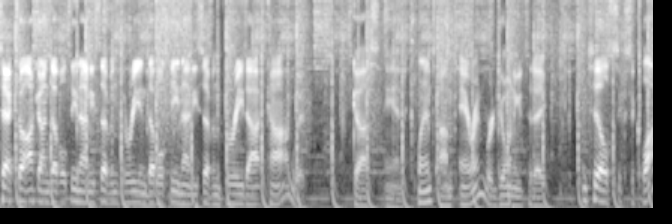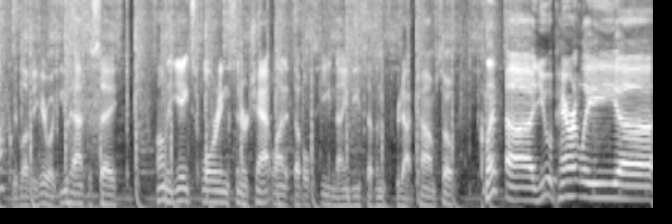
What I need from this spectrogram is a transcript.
It's Tech Talk on Double T 97.3 and Double T 97.3.com with Gus and Clint. I'm Aaron. We're joining you today until 6 o'clock. We'd love to hear what you have to say on the Yates Flooring Center chat line at Double T 97.3.com. So, Clint, uh, you apparently uh,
